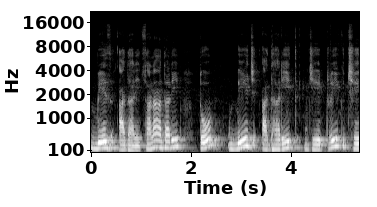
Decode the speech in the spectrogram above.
બેઝ આધારિત. શાના આધારિત? તો બેજ આધારિત જે ટ્રીક છે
